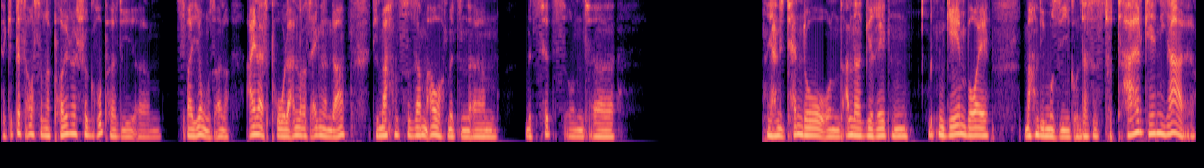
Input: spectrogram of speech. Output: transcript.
da gibt es auch so eine polnische Gruppe, die ähm, zwei Jungs, also einer ist Pole, andere ist Engländer, die machen zusammen auch mit ähm, mit Sitz und äh, ja Nintendo und anderen Geräten mit einem Gameboy machen die Musik und das ist total genial.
